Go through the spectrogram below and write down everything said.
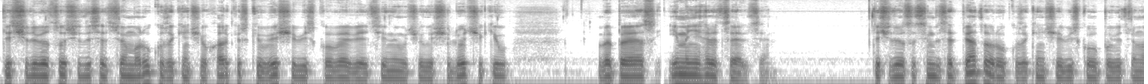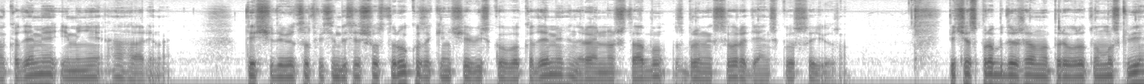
1967 року закінчив Харківське вище військове авіаційне училище льотчиків ВПС імені Грицевця. 1975 року закінчив військово-повітряну академію імені Гагаріна. 1986 року закінчив військову академію Генерального штабу Збройних сил Радянського Союзу. Під час спроби державного перевороту в Москві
